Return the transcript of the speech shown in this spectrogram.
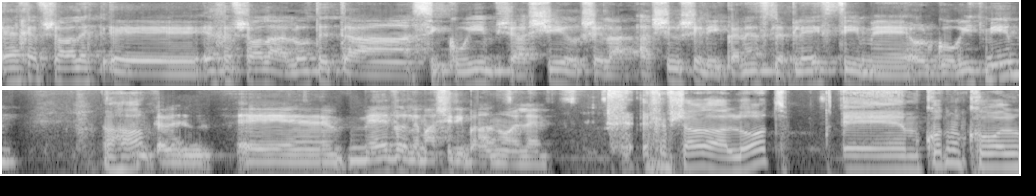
איך אפשר, אה, איך אפשר להעלות את הסיכויים שהשיר של, השיר שלי ייכנס לפלייסטים אה, אלגוריתמיים? Uh-huh. מעבר למה שדיברנו עליהם. איך אפשר להעלות? קודם כל,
